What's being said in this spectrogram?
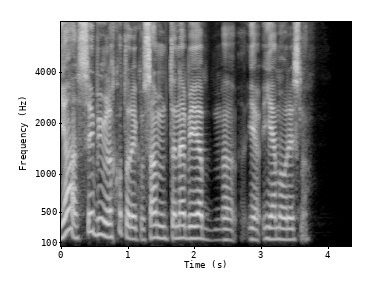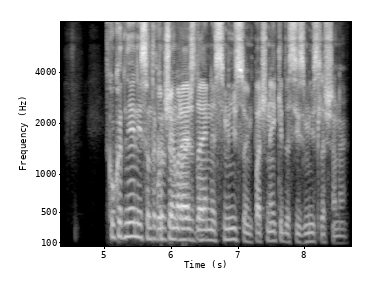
Ja, vse bi mi lahko to rekel, sam te ne bi jeb, je, jemal resno. Tako kot nje nisem Hočem jemal reči, resno. da je nesmisel in pač nekaj, da si izmisliš, ne.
